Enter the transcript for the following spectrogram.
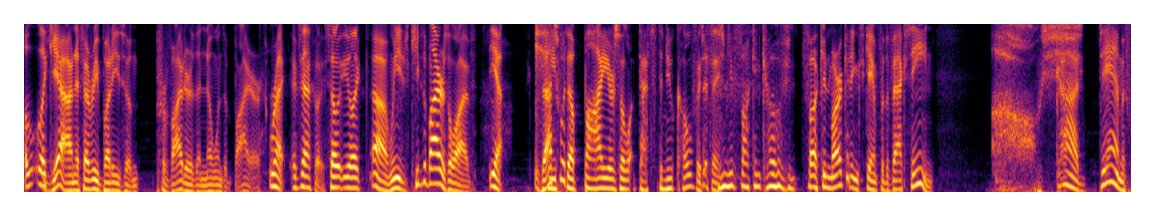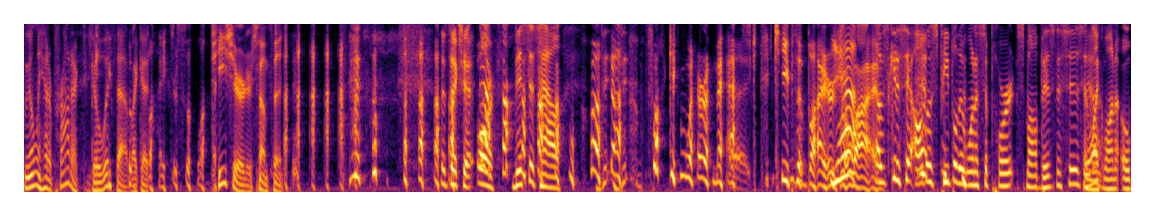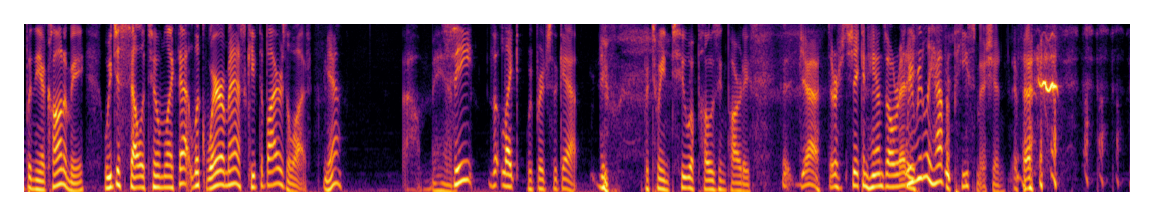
Uh, Like, yeah, and if everybody's a provider, then no one's a buyer. right, exactly. So you're like, Oh, we need to keep the buyers alive. yeah, That's what- the buyers. Al- that's the new COVID That's thing. the new fucking COVID fucking marketing scam for the vaccine. Oh, God damn! If we only had a product to go with that, like a. T-shirt or something. That's actually, or this is how. th- th- fucking wear a mask. Uh, keep the buyers yeah, alive. I was gonna say all those people that want to support small businesses and Yeah. like want to open the economy, we just sell it to them like that. Look, wear a mask, keep the buyers alive. yeah. Oh man, See, the, like, we bridge the gap between two opposing parties. Uh, yeah, they're shaking hands already. We really have a peace mission. If that,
